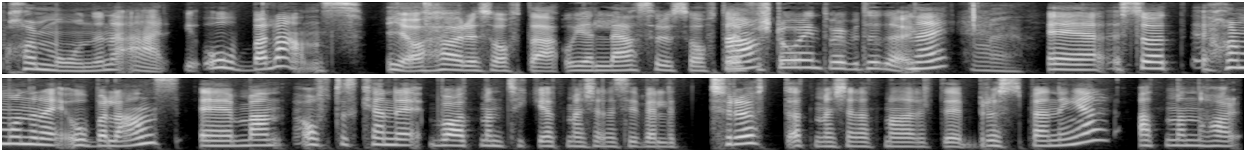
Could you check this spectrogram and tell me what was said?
hormonerna är i obalans. Jag hör det så ofta och jag läser det så ofta. Ja. Jag förstår inte vad det betyder. Nej. Nej. Eh, så att hormonerna är i obalans. Eh, man, oftast kan det vara att man tycker att man känner sig väldigt trött, att man känner att man har lite bröstspänningar, att man har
